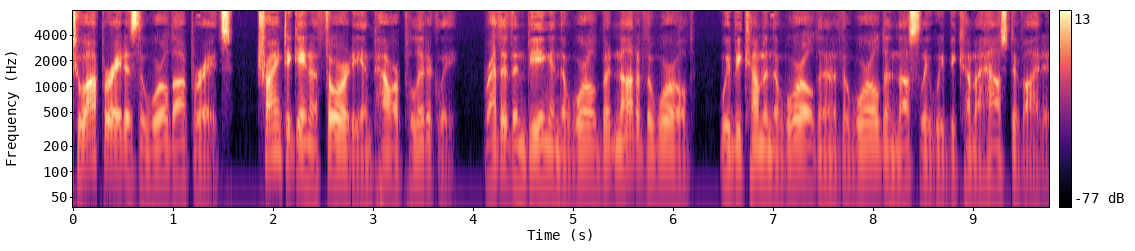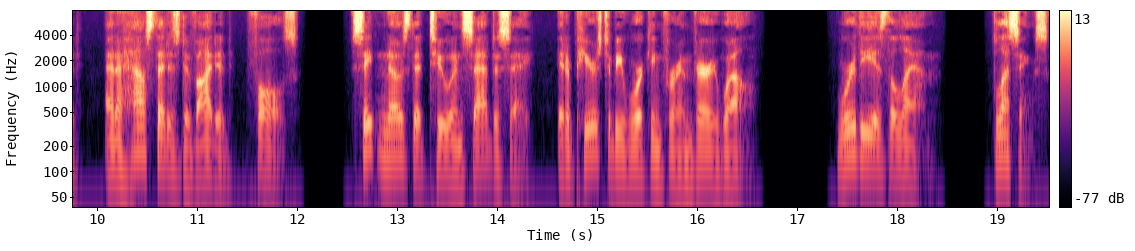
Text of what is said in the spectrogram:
to operate as the world operates, trying to gain authority and power politically, rather than being in the world but not of the world, we become in the world and of the world, and thusly we become a house divided, and a house that is divided falls. Satan knows that too, and sad to say, it appears to be working for him very well. Worthy is the Lamb. Blessings.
